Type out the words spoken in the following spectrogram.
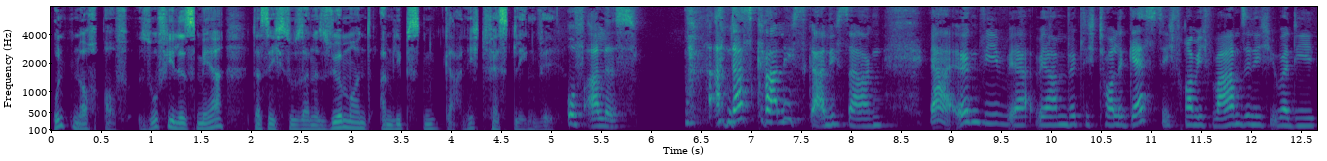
Und noch auf so vieles mehr, dass sich Susanne Sürmont am liebsten gar nicht festlegen will. Auf alles. Anders kann ich es gar nicht sagen. Ja, irgendwie, wir, wir haben wirklich tolle Gäste. Ich freue mich wahnsinnig über die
